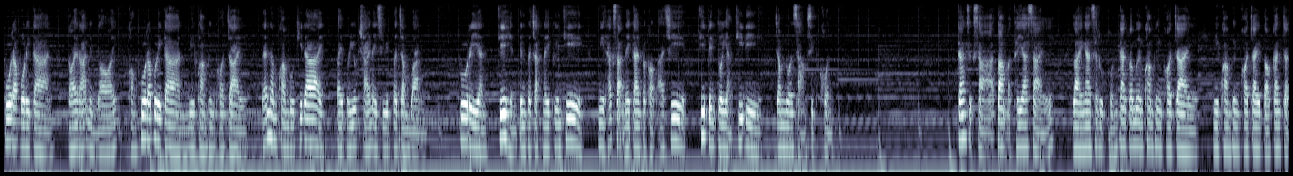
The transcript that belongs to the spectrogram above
ผู้รับบริการร้อยละ 100 ของผู้รับบริการมีความพึงพอใจ และนำความรู้ที่ได้ไปประยุกต์ใช้ในชีวิตประจำวัน ผู้เรียนที่เห็นเป็นประจักษ์ในพื้นที่ มีทักษะในการประกอบอาชีพที่เป็นตัวอย่างที่ดี จำนวน 30 คน การศึกษาตามอัธยาศัย รายงานสรุปผลการประเมินความพึงพอใจ มีความพึงพอใจต่อการจัด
